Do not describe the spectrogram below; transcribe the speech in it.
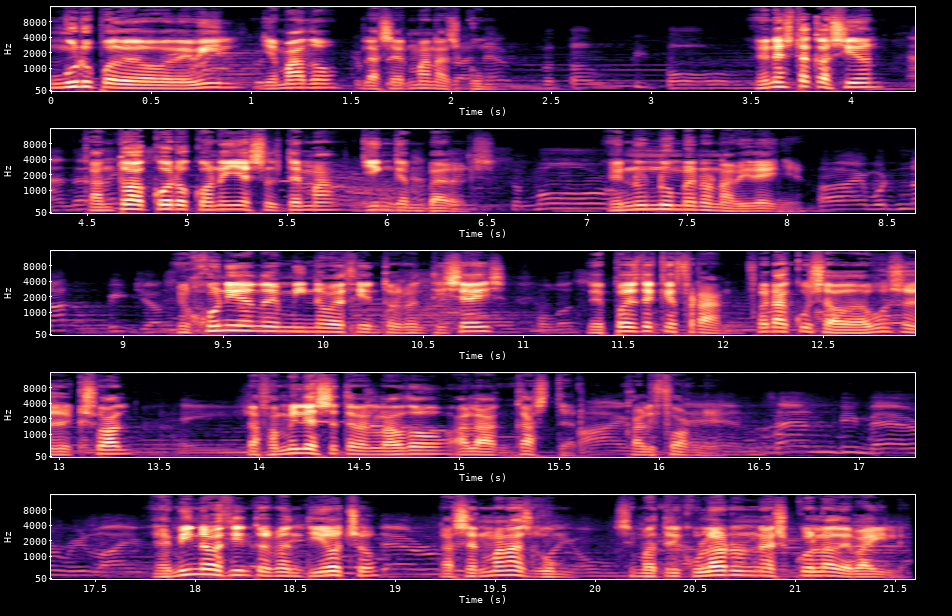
un grupo de vodevil llamado Las Hermanas Gum. En esta ocasión, cantó a coro con ellas el tema Jingle Bells, en un número navideño. En junio de 1926, después de que Fran fuera acusado de abuso sexual, la familia se trasladó a Lancaster, California. En 1928, las hermanas Gum se matricularon en una escuela de baile,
